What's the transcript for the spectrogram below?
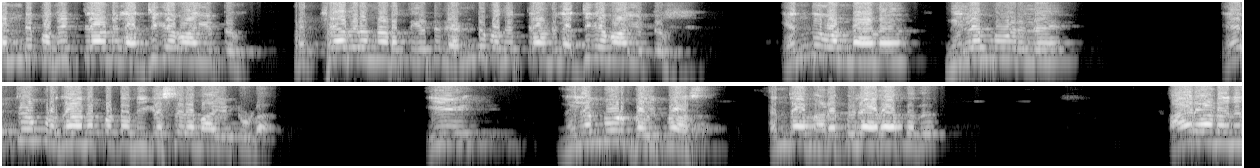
രണ്ട് പതിറ്റാണ്ടിലധികമായിട്ടും പ്രഖ്യാപനം നടത്തിയിട്ട് രണ്ട് പതിറ്റാണ്ടിലധികമായിട്ടും എന്തുകൊണ്ടാണ് നിലമ്പൂരിലെ ഏറ്റവും പ്രധാനപ്പെട്ട വികസനമായിട്ടുള്ള ഈ നിലമ്പൂർ ബൈപ്പാസ് എന്താ നടപ്പിലാകാത്തത്? ആരാണ് അതിന്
